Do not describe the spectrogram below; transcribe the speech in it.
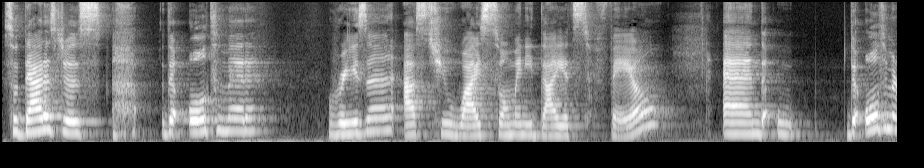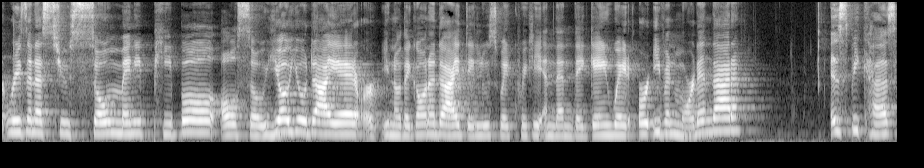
So that is just the ultimate reason as to why so many diets fail. And the ultimate reason as to so many people also yo-yo diet or you know they go on a diet they lose weight quickly and then they gain weight or even more than that is because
